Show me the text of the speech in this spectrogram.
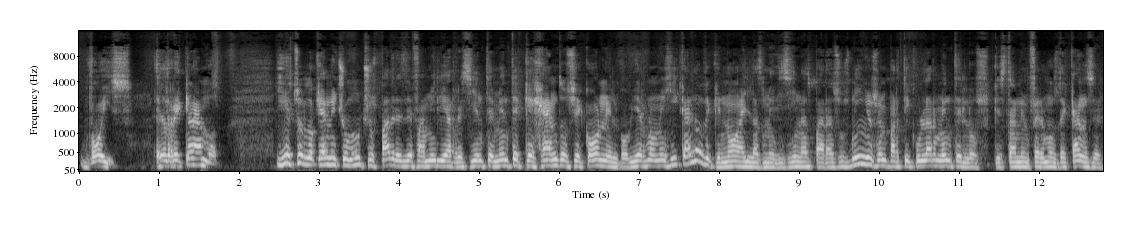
Voice, el reclamo. Y esto es lo que han hecho muchos padres de familia recientemente quejándose con el gobierno mexicano de que no hay las medicinas para sus niños, en particularmente los que están enfermos de cáncer.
